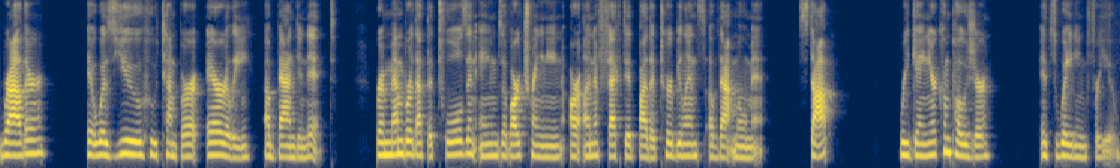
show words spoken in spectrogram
Rather, it was you who temporarily abandoned it. Remember that the tools and aims of our training are unaffected by the turbulence of that moment. Stop, regain your composure. It's waiting for you.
